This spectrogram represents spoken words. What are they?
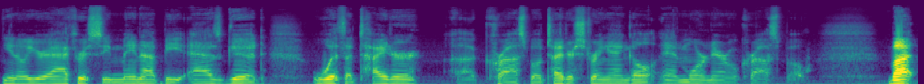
you know, your accuracy may not be as good with a tighter uh, crossbow, tighter string angle and more narrow crossbow. But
